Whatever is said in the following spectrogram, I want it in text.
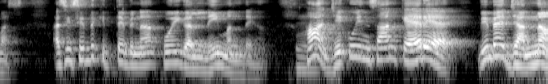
ਬਸ ਅਸੀਂ ਸਿੱਧ ਕੀਤੇ ਬਿਨਾ ਕੋਈ ਗੱਲ ਨਹੀਂ ਮੰਨਦੇ ਹਾਂ। ਹਾਂ ਜੇ ਕੋਈ ਇਨਸਾਨ ਕਹਿ ਰਿਹਾ ਹੈ ਵੀ ਮੈਂ ਜਾਣਨਾ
